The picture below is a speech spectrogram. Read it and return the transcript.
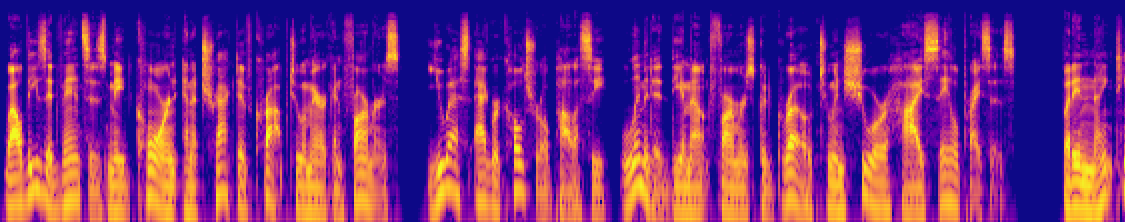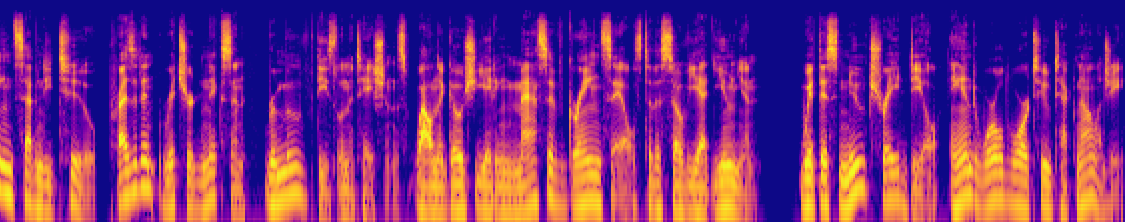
While these advances made corn an attractive crop to American farmers, U.S. agricultural policy limited the amount farmers could grow to ensure high sale prices. But in 1972, President Richard Nixon removed these limitations while negotiating massive grain sales to the Soviet Union. With this new trade deal and World War II technology,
